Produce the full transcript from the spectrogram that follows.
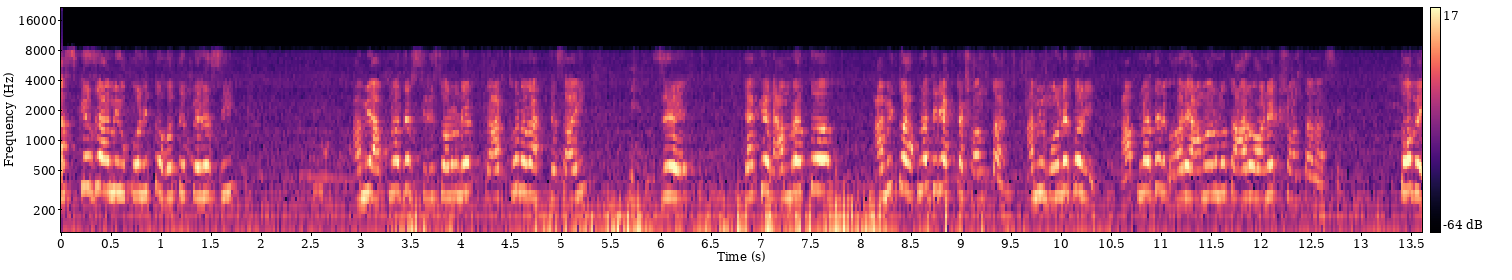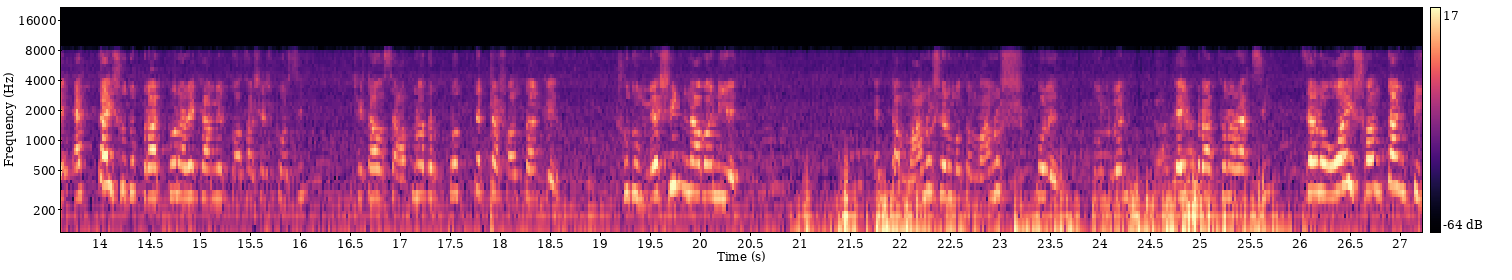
আজকে যে আমি উপনীত হতে পেরেছি, আমি আপনাদের শ্রীচরণে প্রার্থনা রাখতে চাই যে, দেখেন, আমরা তো, আমি তো আপনাদের একটা সন্তান। আমি মনে করি আপনাদের ঘরে আমার মতো আরও অনেক সন্তান আছে। তবে একটাই শুধু প্রার্থনা রেখে আমি কথা শেষ করছি, সেটা হচ্ছে আপনাদের প্রত্যেকটা সন্তানকে শুধু মেশিন না বানিয়ে একটা মানুষের মতো মানুষ করে তুলবেন। এই প্রার্থনা রাখছি, যেন ওই সন্তানটি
